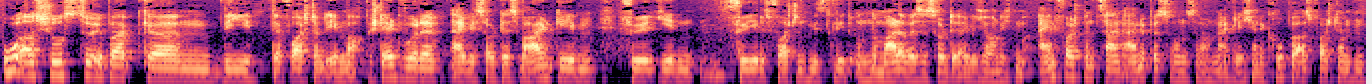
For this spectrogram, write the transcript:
U-Ausschuss zur ÖBAG, ähm, wie der Vorstand eben auch bestellt wurde. Eigentlich sollte es Wahlen geben für, jeden, für jedes Vorstandsmitglied und normalerweise sollte eigentlich auch nicht nur ein Vorstand sein, eine Person, sondern eigentlich eine Gruppe aus Vorständen.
